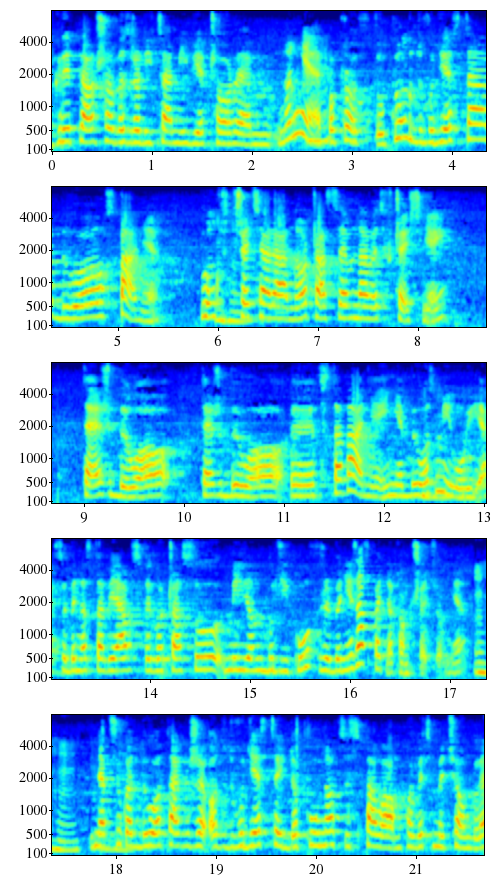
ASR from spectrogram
gry planszowe z rodzicami wieczorem. No nie, mhm. po prostu. Punkt 20 było spanie. Punkt mhm. trzecia rano, czasem nawet wcześniej, też było też było y, wstawanie i nie było mhm. zmiłuj. Ja sobie nastawiałam swego czasu milion budzików, żeby nie zaspać na tą trzecią, nie? Mhm. I na przykład było tak, że od 20 do północy spałam powiedzmy ciągle,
